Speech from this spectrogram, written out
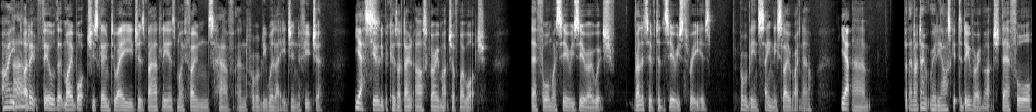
I Um, I don't feel that my watch is going to age as badly as my phones have and probably will age in the future. Yes, Purely because I don't ask very much of my watch. Therefore, my Series Zero, which relative to the Series Three is probably insanely slow right now. yeah, Um, but then I don't really ask it to do very much. Therefore,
